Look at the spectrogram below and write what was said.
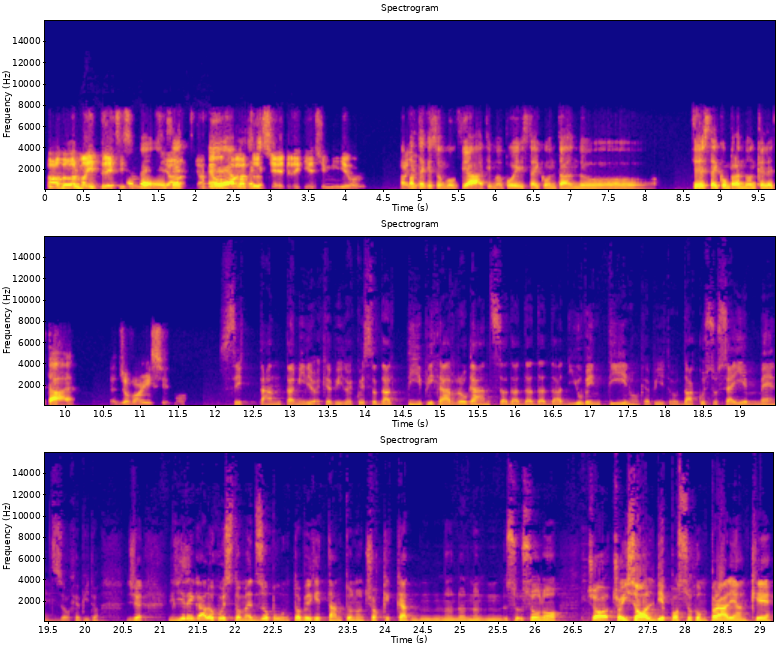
Ah, beh, ormai i prezzi sono Vabbè, gonfiati. se- Abbiamo eh, pagato che- Cherry 10 milioni. A parte che sono gonfiati, ma poi stai contando... Cioè, stai comprando anche l'età, eh. È giovanissimo. 70 milioni, capito? E questo da tipica arroganza da, da, da, da Juventino, capito? Da questo 6 e mezzo, capito? Dice, gli regalo questo mezzo punto perché tanto non c'ho che ca- non- non- non- so- sono c'ho, c'ho i soldi e posso comprare anche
